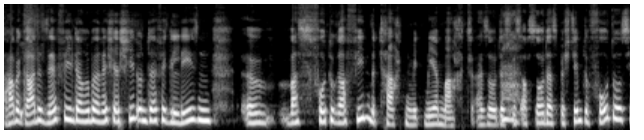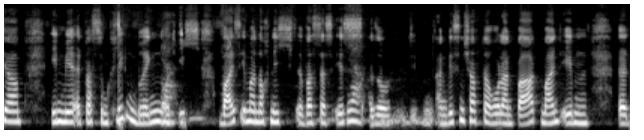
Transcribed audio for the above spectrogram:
habe gerade sehr viel darüber recherchiert und sehr viel gelesen, was Fotografien betrachten mit mir macht. Also das ah. ist auch so, dass bestimmte Fotos ja in mir etwas zum Klingen bringen ja. und ich weiß immer noch nicht, äh, was das ist. Ja. Also ein Wissenschaftler, Roland Barth, meint eben, äh,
